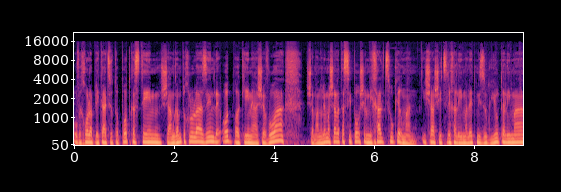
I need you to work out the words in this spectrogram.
ובכל אפליקציות הפודקאסטים, שם גם תוכלו להאזין לעוד פרקים מהשבוע. שמענו למשל את הסיפור של מיכל צוקרמן, אישה שהצליחה להימלט מזוגיות אלימה,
